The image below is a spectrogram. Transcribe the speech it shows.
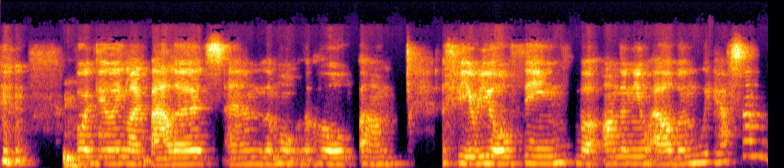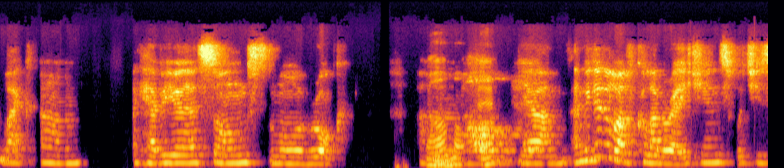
for doing like ballads and the more the whole um, ethereal thing. But on the new album, we have some like um, like heavier songs, more rock. Um, Oh, Yeah, and we did a lot of collaborations, which is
